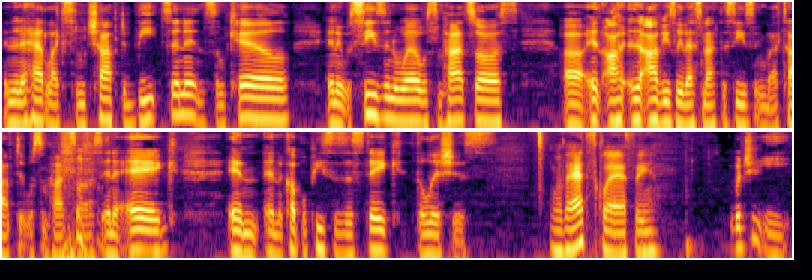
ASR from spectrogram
and then it had like some chopped beets in it and some kale, and it was seasoned well with some hot sauce. Uh, and, uh, and obviously that's not the seasoning, but I topped it with some hot sauce and an egg, and and a couple pieces of steak. Delicious. Well, that's classy. What'd you eat?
